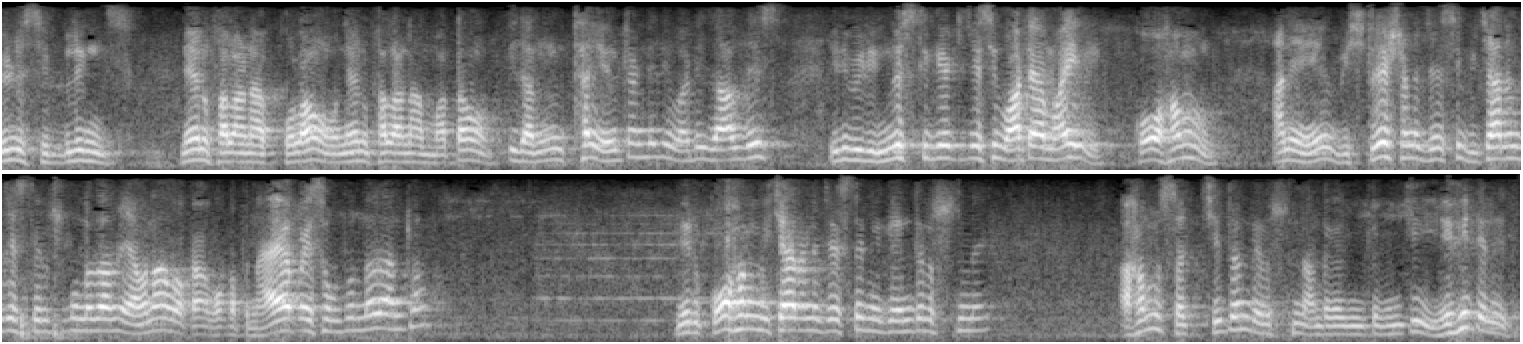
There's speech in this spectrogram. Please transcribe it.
వీళ్ళు సిబ్లింగ్స్ నేను ఫలానా కులం నేను ఫలానా మతం ఇదంతా ఏమిటండి ఇది? వాట్ ఈజ్ ఆల్ దిస్ ఇది వీడు ఇన్వెస్టిగేట్ చేసి వాట్ యామ్ ఐ కోహం అని విశ్లేషణ చేసి విచారం చేసి తెలుసుకున్నదాన్ని ఏమైనా ఒక ఒక న్యాయపైస ఉంటుందా దాంట్లో? మీరు కోహం విచారణ చేస్తే మీకు ఏం తెలుస్తుంది? అహం సచ్చితం తెలుస్తుంది. అంతగా ఇంక నుంచి ఏమీ తెలియదు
